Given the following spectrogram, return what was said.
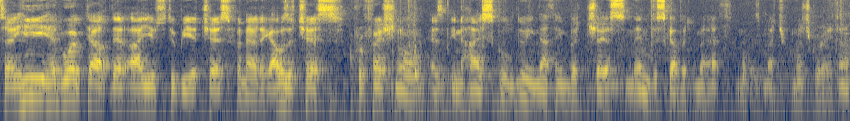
so he had worked out that I used to be a chess fanatic. I was a chess professional as in high school, doing nothing but chess, and then discovered math. It was much, much greater.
